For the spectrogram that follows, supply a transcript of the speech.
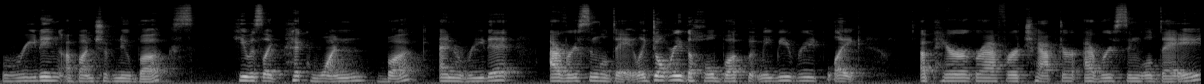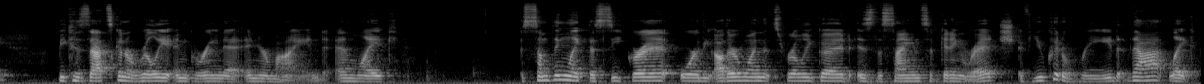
reading a bunch of new books, he was like, pick one book and read it every single day. Like, don't read the whole book, but maybe read like a paragraph or a chapter every single day because that's going to really ingrain it in your mind. And like something like The Secret or the other one that's really good is The Science of Getting Rich. If you could read that like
